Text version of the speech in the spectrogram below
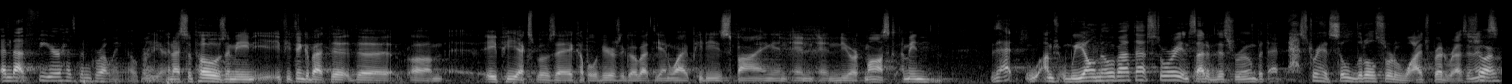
and that fear has been growing over years. And I suppose, I mean, if you think about the, the um, AP expose a couple of years ago about the NYPD's spying in, in, in New York mosques, I mean, that, I'm, we all know about that story inside of this room, but that, that story had so little sort of widespread resonance Sure,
